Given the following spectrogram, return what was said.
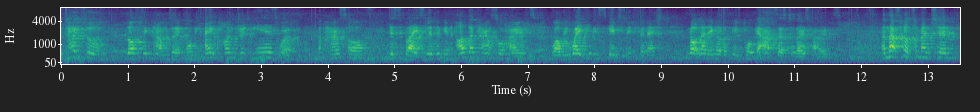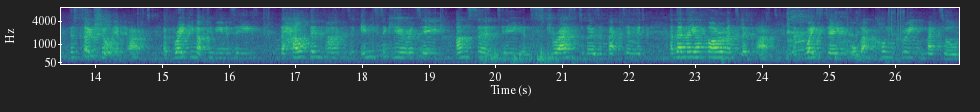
the total loss in Camden will be 800 years worth of households displaced, living in other council homes while we wait for these schemes to be finished, not letting other people get access to those homes. And that's not to mention the social impact of breaking up communities, the health impact of insecurity, uncertainty and stress to those affected, and then the environmental impact of wasting all that concrete, metal,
